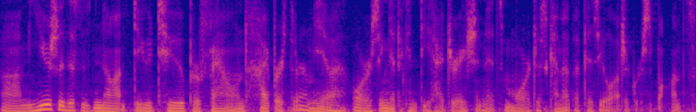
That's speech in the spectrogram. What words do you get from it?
Um, usually, this is not due to profound hyperthermia or significant dehydration. It's more just kind of the physiologic response.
